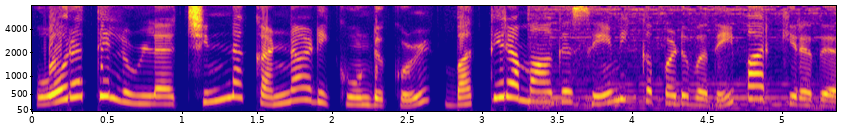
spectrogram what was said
ஓரத்தில் உள்ள சின்ன கண்ணாடி கூண்டுக்குள் பத்திரமாக சேமிக்கப்படுவதை பார்க்கிறது.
